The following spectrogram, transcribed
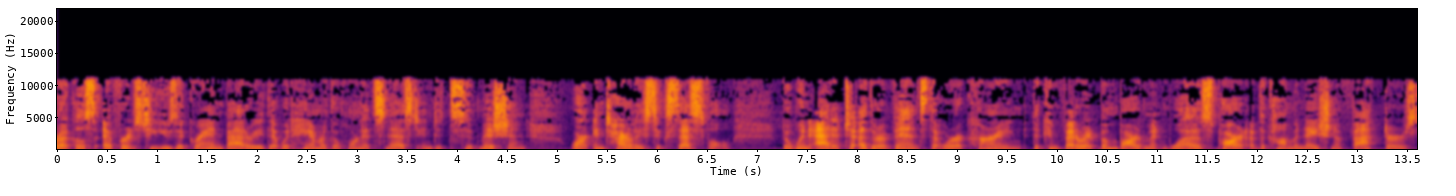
Ruggles' efforts to use a grand battery that would hammer the hornet's nest into submission weren't entirely successful, but when added to other events that were occurring, the Confederate bombardment was part of the combination of factors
